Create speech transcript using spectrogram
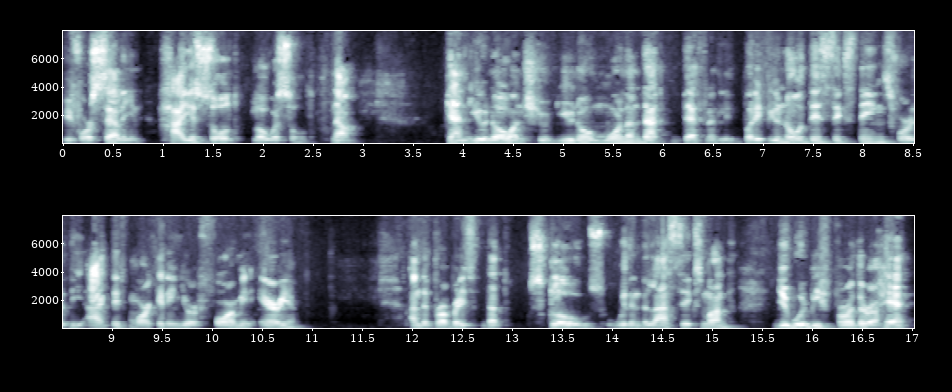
before selling, highest sold, lowest sold. Now can you know and should you know more than that? Definitely. But if you know these six things for the active market in your farming area and the properties that close within the last six months, you will be further ahead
